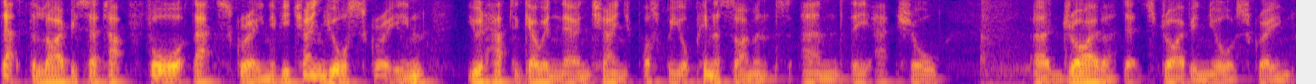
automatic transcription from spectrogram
that's the library set up for that screen. If you change your screen you would have to go in there and change possibly your pin assignments and the actual uh, driver that's driving your screen.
